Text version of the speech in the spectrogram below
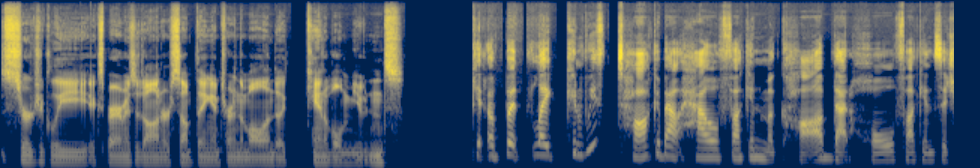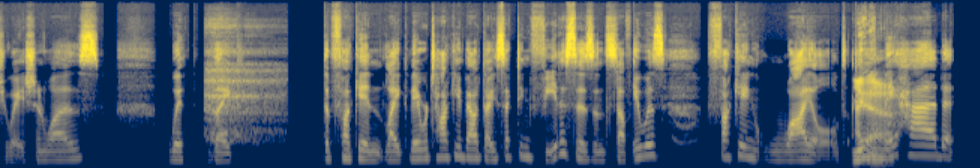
surgically experimented on or something and turned them all into cannibal mutants. Uh, but like, can we talk about how fucking macabre that whole fucking situation was? With like the fucking like they were talking about dissecting fetuses and stuff. It was fucking wild. Yeah. I mean, they had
